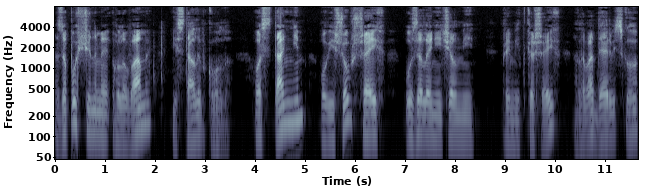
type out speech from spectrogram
з опущеними головами і стали вколо. Останнім увійшов шейх у зеленій чалмі. Примітка шейх, глава Дервіцького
